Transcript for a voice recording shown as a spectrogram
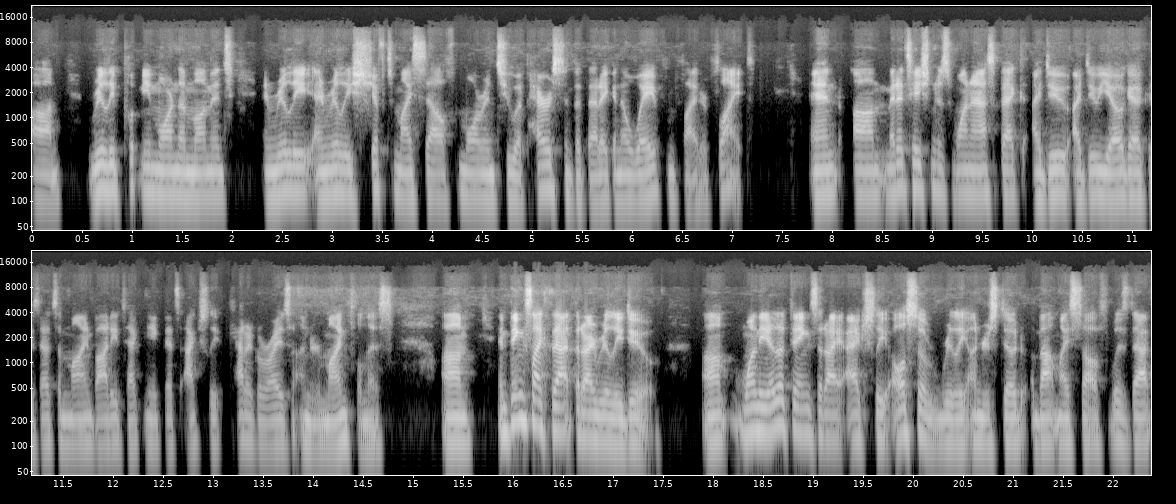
um, really put me more in the moment and really and really shift myself more into a parasympathetic and away from fight or flight. And um, meditation is one aspect. I do I do yoga because that's a mind body technique that's actually categorized under mindfulness, um, and things like that that I really do. Um, one of the other things that I actually also really understood about myself was that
